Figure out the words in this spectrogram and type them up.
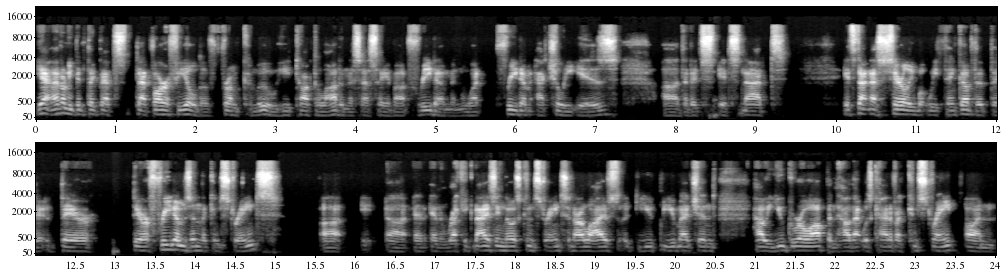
yeah i don't even think that's that far afield of from camus he talked a lot in this essay about freedom and what freedom actually is uh, that it's it's not it's not necessarily what we think of that there there there are freedoms in the constraints uh, uh, and, and recognizing those constraints in our lives you you mentioned how you grow up and how that was kind of a constraint on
